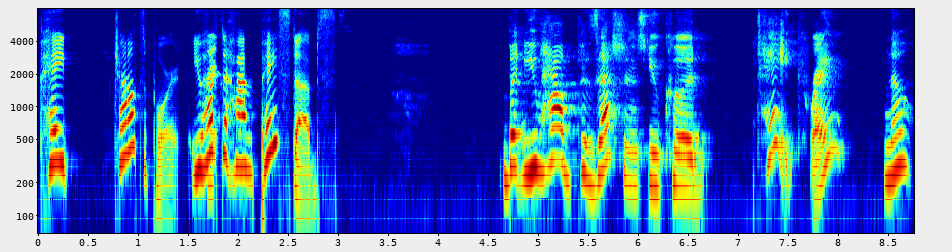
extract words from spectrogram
pay child support? You have to have pay stubs. But you have possessions you could take, right? No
